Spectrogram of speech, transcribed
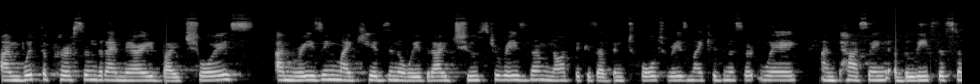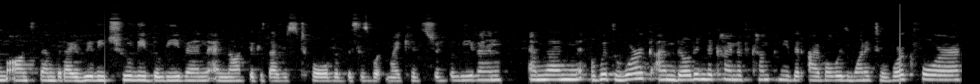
I'm with the person that I married by choice. I'm raising my kids in a way that I choose to raise them, not because I've been told to raise my kids in a certain way. I'm passing a belief system onto them that I really truly believe in and not because I was told that this is what my kids should believe in. And then with work, I'm building the kind of company that I've always wanted to work for.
